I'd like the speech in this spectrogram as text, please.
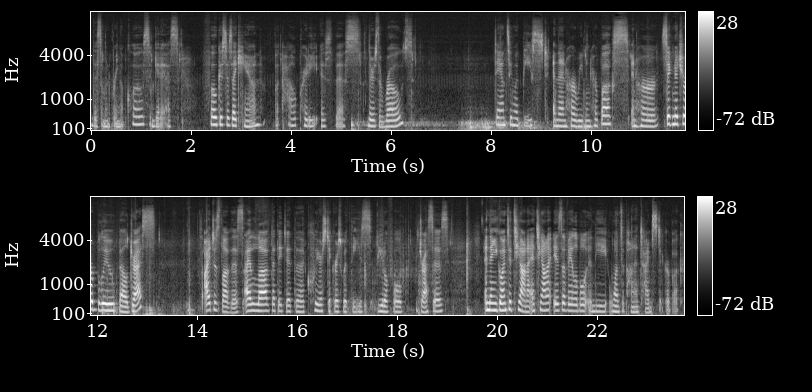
This I'm going to bring up close and get it as focused as I can. But how pretty is this? There's the rose dancing with Beast, and then her reading her books in her signature blue bell dress. So I just love this. I love that they did the clear stickers with these beautiful dresses. And then you go into Tiana, and Tiana is available in the Once Upon a Time sticker book.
